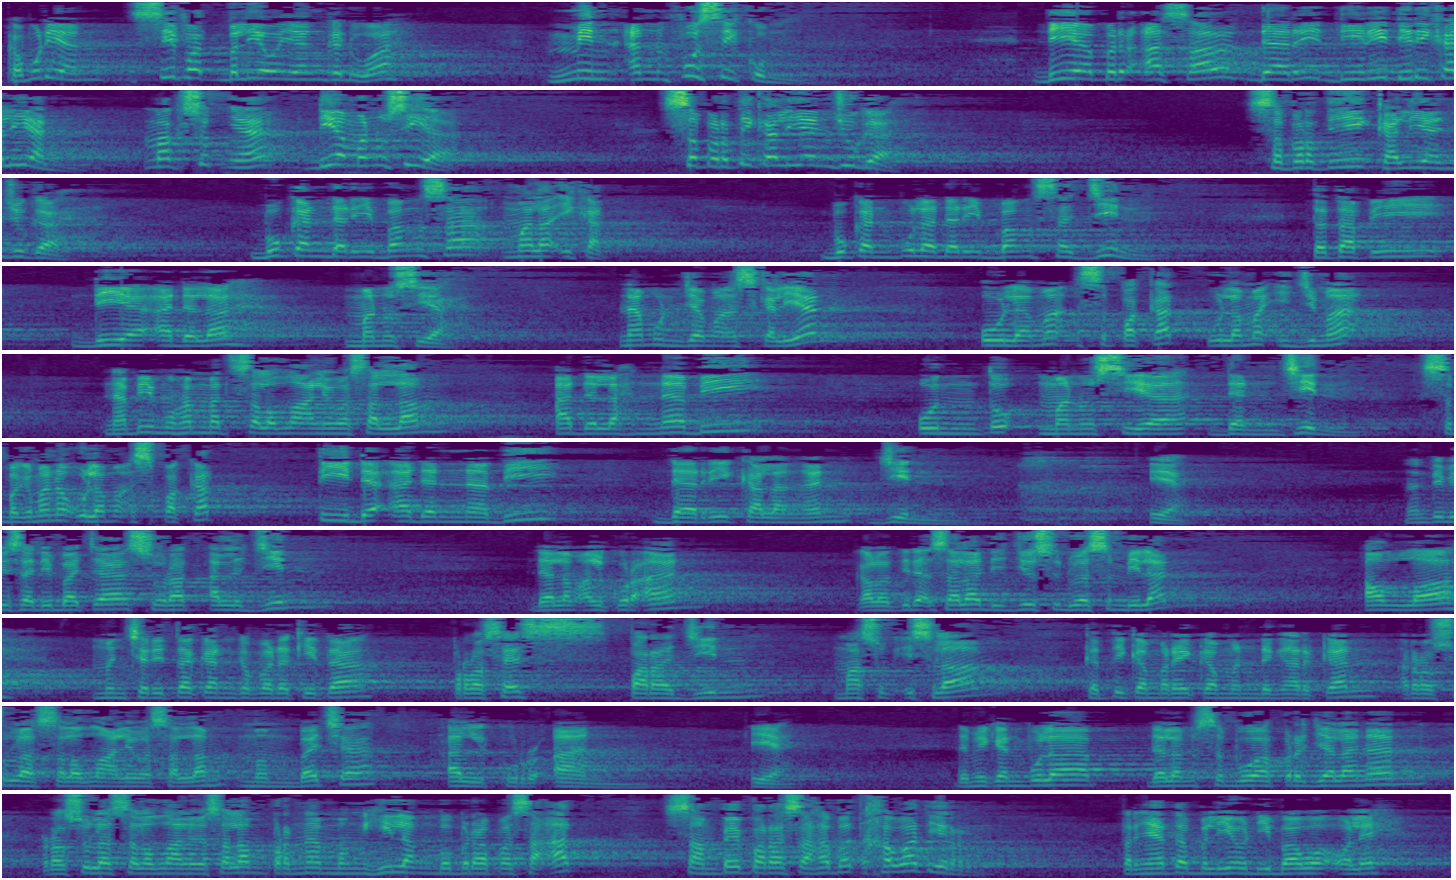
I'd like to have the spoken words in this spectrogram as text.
Kemudian sifat beliau yang kedua min anfusikum. Dia berasal dari diri-diri kalian. Maksudnya dia manusia. Seperti kalian juga. Seperti kalian juga. Bukan dari bangsa malaikat. Bukan pula dari bangsa jin tetapi dia adalah manusia. Namun jamaah sekalian, ulama sepakat, ulama ijma, Nabi Muhammad wasallam adalah nabi untuk manusia dan jin. Sebagaimana ulama sepakat, tidak ada nabi dari kalangan jin. Iya. Nanti bisa dibaca surat Al-Jin dalam Al-Qur'an kalau tidak salah di juz 29 Allah menceritakan kepada kita proses para jin masuk Islam ketika mereka mendengarkan Rasulullah sallallahu alaihi wasallam membaca Al-Qur'an. Ya. Demikian pula dalam sebuah perjalanan Rasulullah sallallahu alaihi wasallam pernah menghilang beberapa saat sampai para sahabat khawatir. Ternyata beliau dibawa oleh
